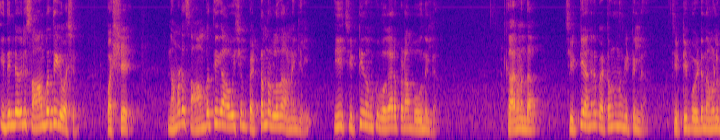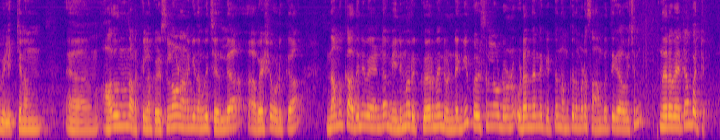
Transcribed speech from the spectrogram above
ഇതിന്റെ ഒരു സാമ്പത്തിക വശം. പക്ഷേ നമ്മുടെ സാമ്പത്തിക ആവശ്യം പെട്ടെന്നുള്ളതാണെങ്കിൽ ഈ ചിട്ടി നമുക്ക് ഉപകാരപ്പെടാൻ പോകുന്നില്ല. കാരണം എന്താ? ചിട്ടി അങ്ങനെ പെട്ടെന്നൊന്നും കിട്ടില്ല. ചിട്ടി പോയിട്ട് നമ്മൾ വിളിക്കണം. അതൊന്നും നടക്കില്ല. പേഴ്സണൽ ലോൺ ആണെങ്കിൽ നമുക്ക് ചെല്ലുക അപേക്ഷ കൊടുക്കുക. നമുക്ക് അതിന് വേണ്ട മിനിമം റിക്വയർമെന്റ് ഉണ്ടെങ്കിൽ പേഴ്സണൽ ലോൺ ഉടൻ തന്നെ കിട്ടും. നമുക്ക് നമ്മുടെ സാമ്പത്തിക ആവശ്യം നിറവേറ്റാൻ പറ്റും.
